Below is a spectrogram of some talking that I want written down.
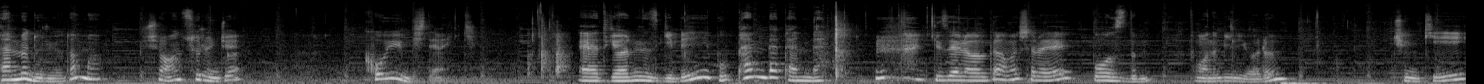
pembe duruyordu ama şu an sürünce koyuymuş demek. Evet gördüğünüz gibi bu pembe pembe. Güzel oldu ama şurayı bozdum. Onu biliyorum. Çünkü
